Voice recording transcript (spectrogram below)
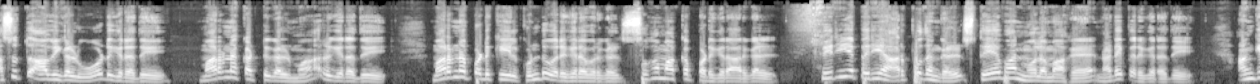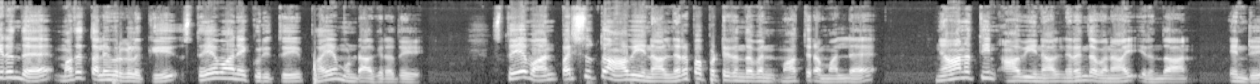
அசுத்த ஆவிகள் ஓடுகிறது மரணக்கட்டுகள் மாறுகிறது. மரணப்படுக்கையில் கொண்டு வருகிறவர்கள் சுகமாக்கப்படுகிறார்கள். பெரிய பெரிய அற்புதங்கள் ஸ்தேவான் மூலமாக நடைபெறுகிறது. அங்கிருந்த மத தலைவர்களுக்கு ஸ்தேவானை குறித்து பயம் உண்டாகிறது. ஸ்தேவான் பரிசுத்த ஆவியினால் நிரப்பப்பட்டிருந்தவன் மாத்திரம் அல்ல ஞானத்தின் ஆவியினால் நிறைந்தவனாய் இருந்தான் என்று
